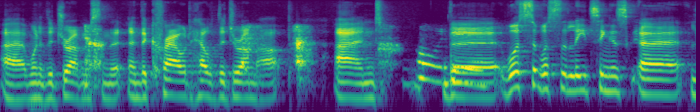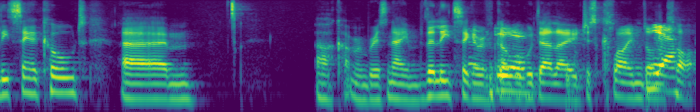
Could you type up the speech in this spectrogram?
uh, one of the drums and the, and the crowd held the drum up. And oh, the what's the, what's the lead singer's uh, lead singer called? Um, oh, I can't remember his name. The lead singer of Bordello just climbed on yeah. top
